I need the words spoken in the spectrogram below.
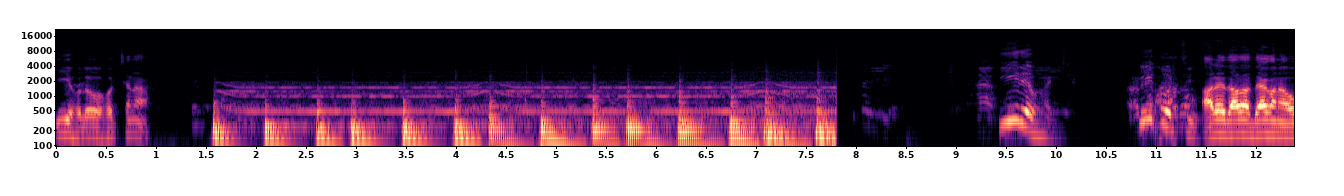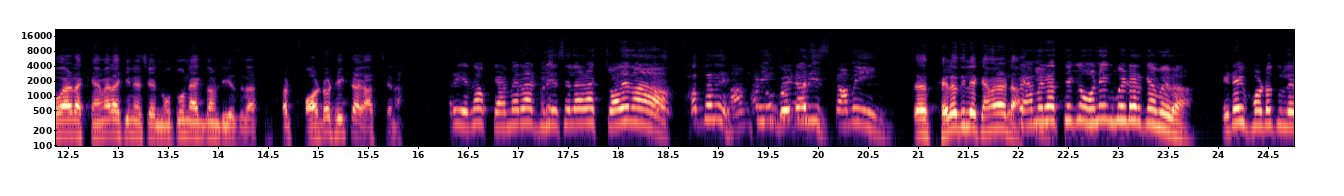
কি হলো? হচ্ছে না? কি রে ভাই? কি করছিস? আরে দাদা দেখো না ও একটা ক্যামেরা কিনেছে নতুন একদম ডিএসএলআর বাট ফটো ঠিকঠাক আসছে না। আরে এসব ক্যামেরা ডিএসএলআর আর চলে না। সাবধানে। সামথিং বেটার ইজ কামিং ফেলে দিলে ক্যামেরাটা? ক্যামেরার থেকে অনেক বেটার ক্যামেরা। এটাই ফটো তুলে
